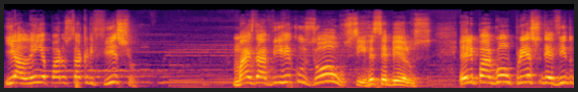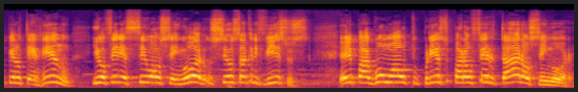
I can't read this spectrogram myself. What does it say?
e a lenha para o sacrifício. Mas Davi recusou-se recebê-los. Ele pagou o preço devido pelo terreno e ofereceu ao Senhor os seus sacrifícios. Ele pagou um alto preço para ofertar ao Senhor.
